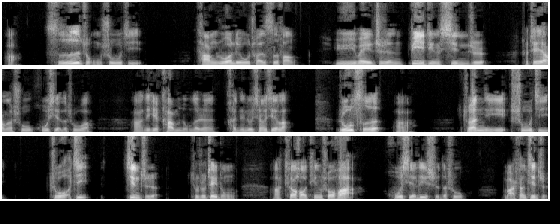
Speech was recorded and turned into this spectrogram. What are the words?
啊，此种书籍，倘若流传四方，愚昧之人必定信之。说这样的书，胡写的书啊。啊，那些看不懂的人肯定就相信了。如此啊，转拟书籍，着记禁止，就是这种啊，挑好听说话、胡写历史的书，马上禁止，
